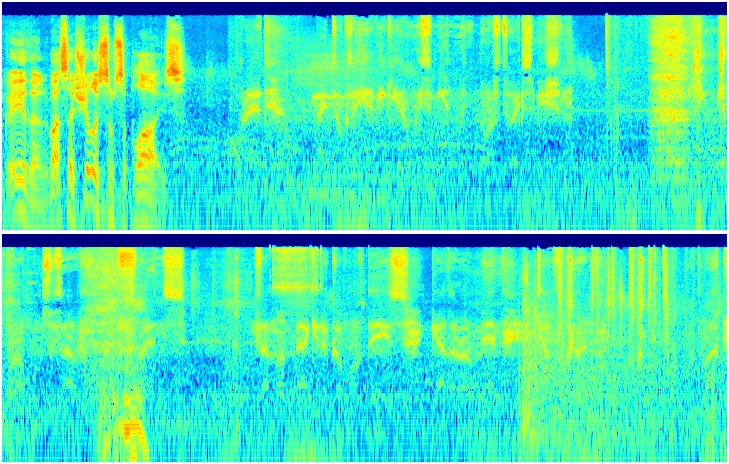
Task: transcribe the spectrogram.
We've got here then. About to say, surely some supplies. Red, I took the heavy gear with me and went north to exhibition. Huge problems with our friends. If I'm not back in a couple of days, gather our men and tell the colonel. Good luck.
